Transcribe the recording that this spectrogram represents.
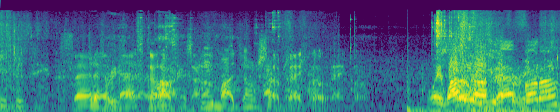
you where want. are you? Let me take this fat ass mascot off and speed my jump shot back up. Wait, why we Where all you at, separated? brother?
